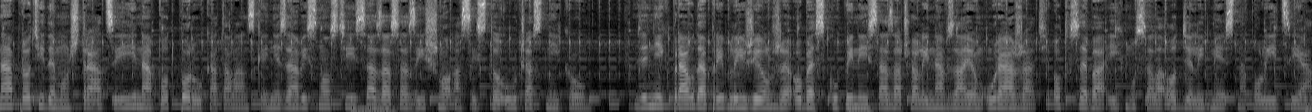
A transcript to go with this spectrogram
Na protidemonštrácii na podporu katalánskej nezávislosti sa zasa zišlo asi 100 účastníkov. Denník Pravda priblížil, že obe skupiny sa začali navzájom urážať. Od seba ich musela oddeliť miestna polícia.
